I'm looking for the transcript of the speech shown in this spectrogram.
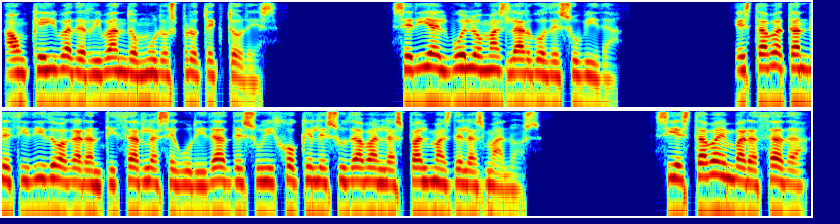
aunque iba derribando muros protectores. Sería el vuelo más largo de su vida. Estaba tan decidido a garantizar la seguridad de su hijo que le sudaban las palmas de las manos. Si estaba embarazada,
